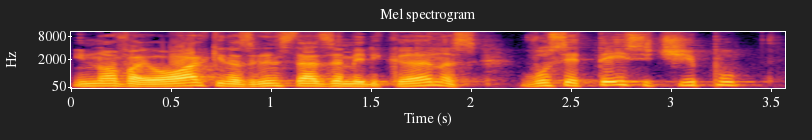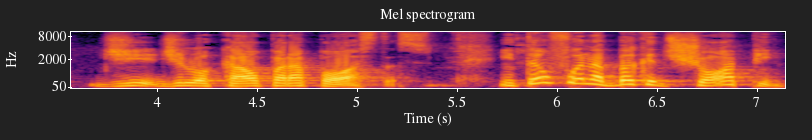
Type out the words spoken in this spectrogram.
em Nova York, nas grandes cidades americanas, você ter esse tipo de, de local para apostas. Então, foi na Bucket Shop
